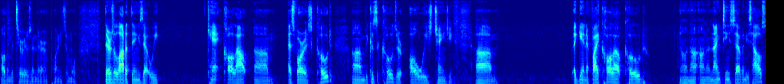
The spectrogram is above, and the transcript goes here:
all the materials in there are pointing to mold. There's a lot of things that we can't call out um, as far as code um, because the codes are always changing. Um, again, if I call out code on a, on a 1970s house,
